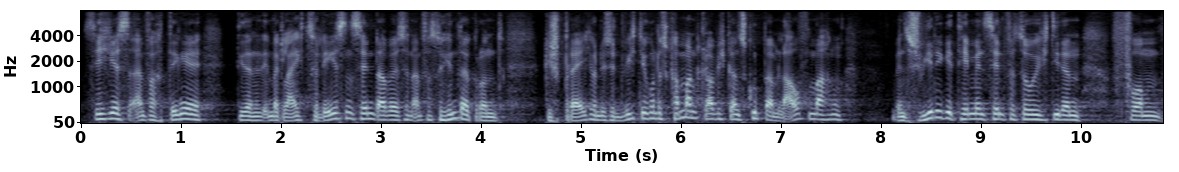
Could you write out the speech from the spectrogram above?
sich ist, einfach Dinge, die dann nicht immer gleich zu lesen sind, aber es sind einfach so Hintergrundgespräche und die sind wichtig und das kann man, glaube ich, ganz gut beim Laufen machen. Wenn es schwierige Themen sind, versuche ich die dann vom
